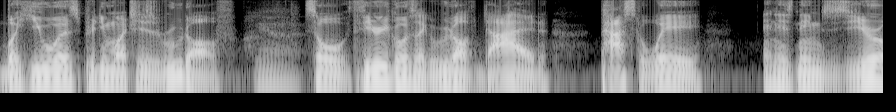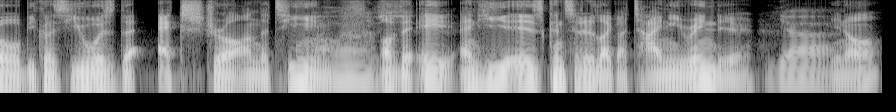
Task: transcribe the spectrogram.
But he was pretty much his Rudolph. Yeah. So theory goes like Rudolph died, passed away, and his name's Zero because he was the extra on the team Oh, of the eight, and he is considered like a tiny reindeer. Yeah. You know?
